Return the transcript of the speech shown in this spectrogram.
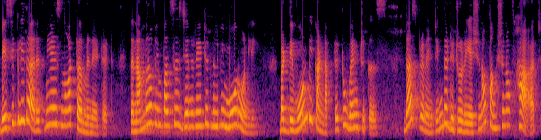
basically the arrhythmia is not terminated. The number of impulses generated will be more only but they won't be conducted to ventricles thus preventing the deterioration of function of heart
